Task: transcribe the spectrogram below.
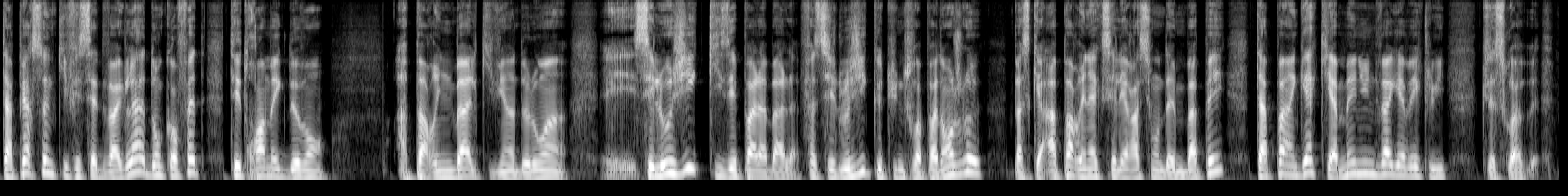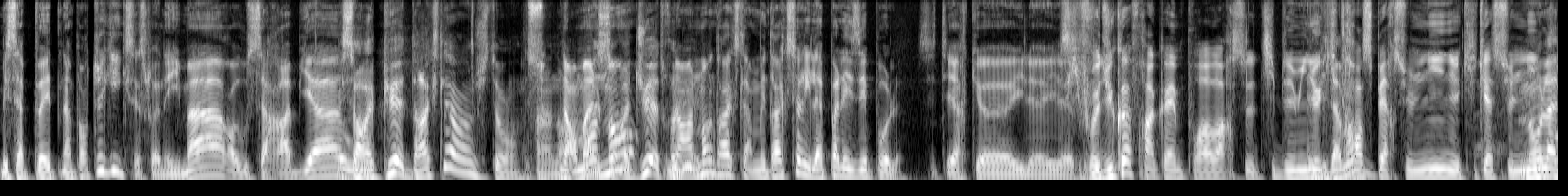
t'as personne qui fait cette vague-là, donc en fait, tes trois mecs devant à part une balle qui vient de loin. Et c'est logique qu'ils aient pas la balle. Enfin, c'est logique que tu ne sois pas dangereux. Parce qu'à part une accélération d'Mbappé, t'as pas un gars qui amène une vague avec lui. Que ce soit, mais ça peut être n'importe qui, que ce soit Neymar ou Sarabia. Ça ou- aurait pu être Draxler, hein, justement. Enfin, ça normalement, aurait dû être lui. normalement Draxler. Mais Draxler, il a pas les épaules. C'est-à-dire qu'il a, il a- faut du coffre hein, quand même pour avoir ce type de milieu Évidemment. qui transperce une ligne, qui casse une Mais ligne. on l'a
